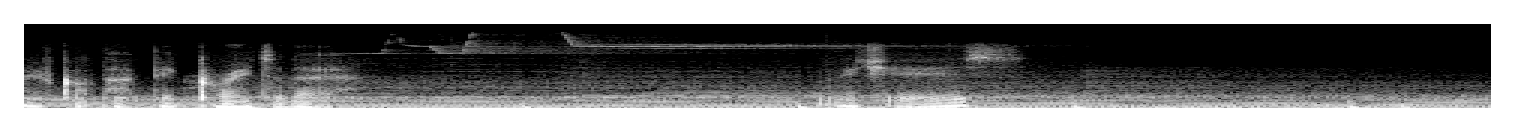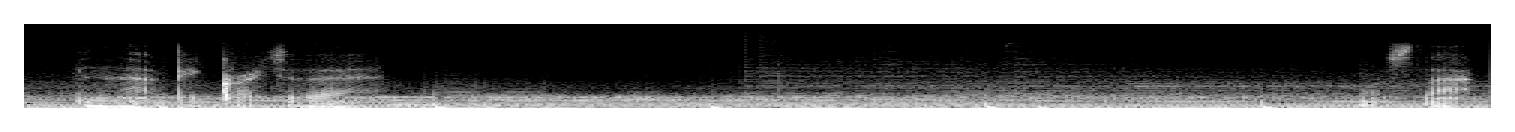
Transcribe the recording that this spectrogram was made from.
We've got that big crater there, which is that big crater there. That?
